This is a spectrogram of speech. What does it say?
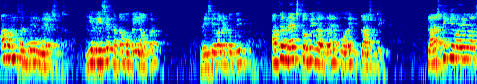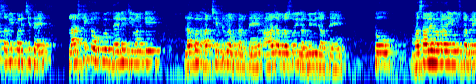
अब हम चलते हैं नेक्स्ट ये रेसे खत्म हो गए यहाँ पर। रेसे वाला टॉपिक अब जो नेक्स्ट टॉपिक आता है, वो है प्लास्टिक प्लास्टिक के बारे में आप सभी परिचित हैं। प्लास्टिक का उपयोग दैनिक जीवन के लगभग हर क्षेत्र में हम करते हैं। आज हम रसोई घर में भी जाते हैं। तो मसाले वगैरह यूज़ करने,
